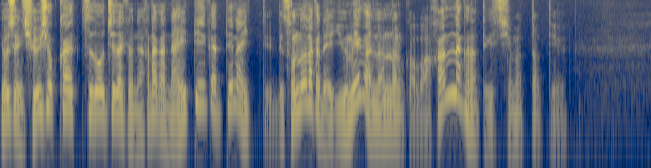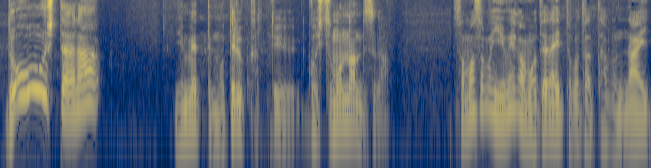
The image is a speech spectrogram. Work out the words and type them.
要するに就職活動中だけどなかなか内定が出ないっていう。でそんな中で夢が何なのか分かんなくなってきてしまったっていう。どうしたら夢って持てるかっていうご質問なんですがそもそも夢が持てないってことは多分ない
